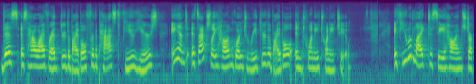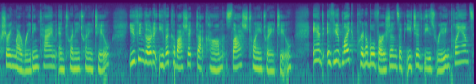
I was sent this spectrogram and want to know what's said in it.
This is how I've read through the Bible for the past few years, and it's actually how I'm going to read through the Bible in 2022. If you would like to see how I'm structuring my reading time in 2022, you can go to evakubasiak.com slash 2022. And if you'd like printable versions of each of these reading plans,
